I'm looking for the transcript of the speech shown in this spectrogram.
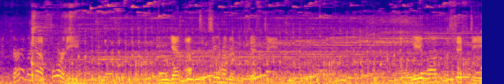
We've currently got 40. We can get up to 250. We want the 50.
